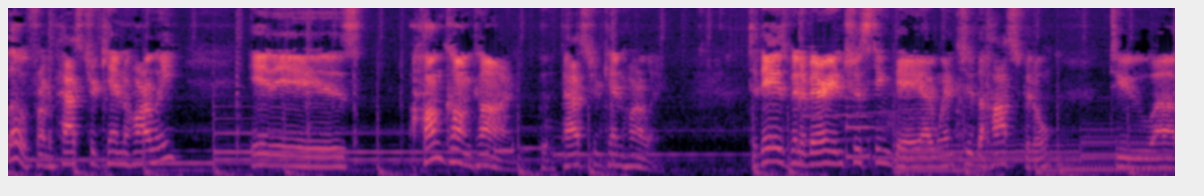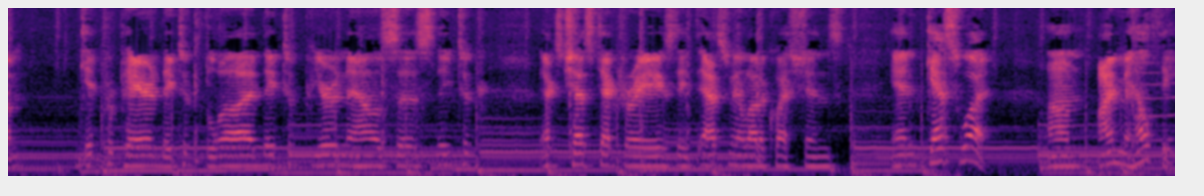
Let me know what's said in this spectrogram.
Hello from Pastor Ken Harley. It is Hong Kong time with Pastor Ken Harley. Today has been a very interesting day. I went to the hospital to um, get prepared. They took blood, they took urinalysis, they took X chest X-rays. They asked me a lot of questions, and guess what? Um, I'm healthy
